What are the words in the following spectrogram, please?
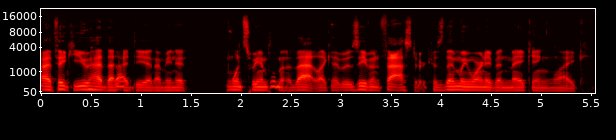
I think you had that idea, and I mean, it once we implemented that, like it was even faster because then we weren't even making like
